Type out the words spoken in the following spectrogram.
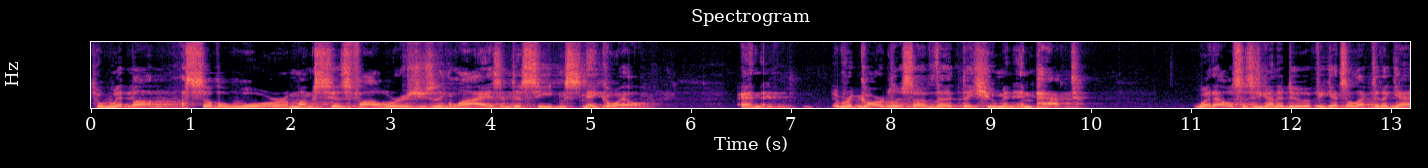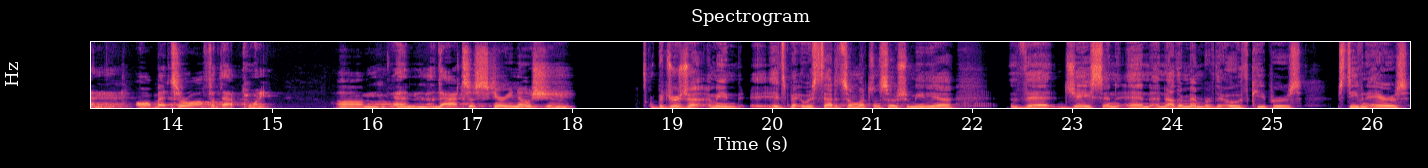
to whip up a civil war amongst his followers using lies and deceit and snake oil. And regardless of the, the human impact, what else is he going to do if he gets elected again? All bets are off at that point. Um, and that's a scary notion. Patricia, I mean, it's been, it was said so much on social media that Jason and another member of the Oath Keepers, Stephen Ayres,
